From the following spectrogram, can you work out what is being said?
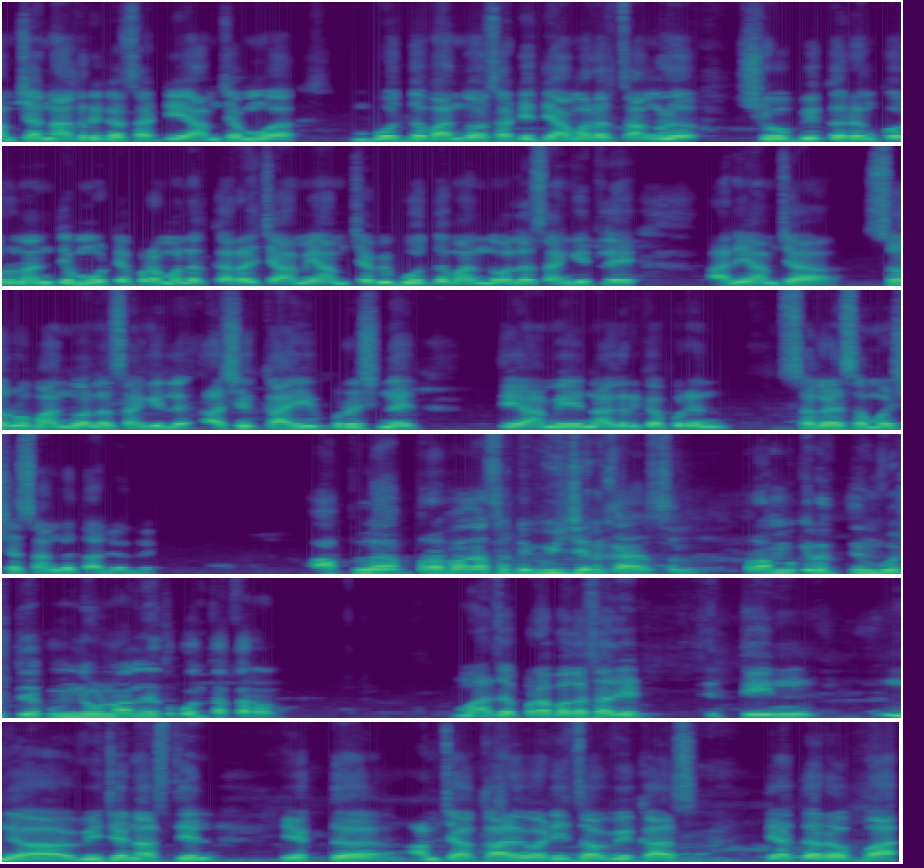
आमच्या नागरिकासाठी आमच्या मु- बौद्ध बांधवासाठी ते आम्हाला चांगलं शोभीकरण करून आणि ते मोठ्या प्रमाणात करायचे. आम्ही आमच्या बी बौद्ध बांधवाला सांगितले आणि आमच्या सर्व बांधवांना सांगितले. असे काही प्रश्न आहेत ते आम्ही नागरिकापर्यंत सगळ्या समस्या सांगत आलेलो आहे. आपलं प्रभागासाठी विजन काय असेल? प्रामुख्याने तीन गोष्टी आपण निवडून आले तर कोणता कराल? माझं प्रभागासाठी तीन विजन असतील. एक तर आमच्या काळेवाडीचा विकास त्या तर बा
